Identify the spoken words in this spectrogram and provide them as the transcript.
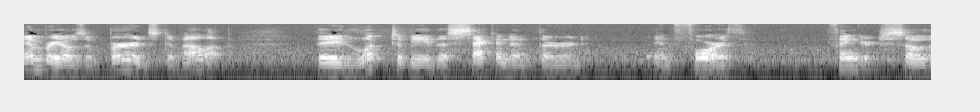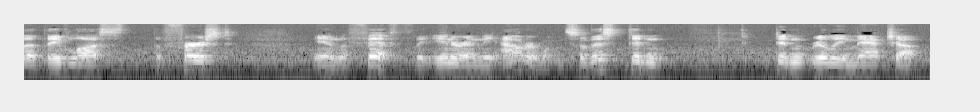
embryos of birds develop, they look to be the second and third and fourth fingers, so that they've lost the first and the fifth, the inner and the outer one. So this didn't didn't really match up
